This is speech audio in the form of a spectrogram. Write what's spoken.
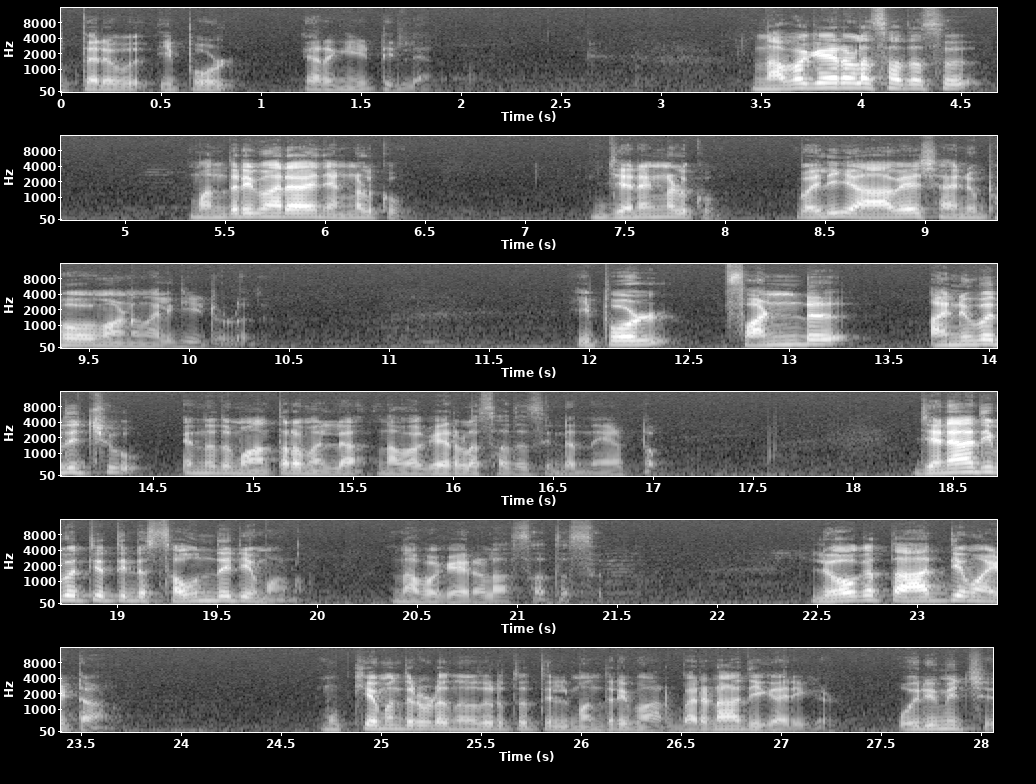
ഉത്തരവ് ഇപ്പോൾ ഇറങ്ങിയിട്ടില്ല. നവകേരള സദസ്സ് മന്ത്രിമാരായ ഞങ്ങൾക്കും ജനങ്ങൾക്കും വലിയ ആവേശ അനുഭവമാണ് നൽകിയിട്ടുള്ളത്. ഇപ്പോൾ ഫണ്ട് അനുവദിച്ചു എന്നത് മാത്രമല്ല നവകേരള സദസ്സിന്റെ നേട്ടം. ജനാധിപത്യത്തിന്റെ സൗന്ദര്യമാണ് നവകേരള സദസ്സ്. ലോകത്താദ്യമായിട്ടാണ് മുഖ്യമന്ത്രിയുടെ നേതൃത്വത്തിൽ മന്ത്രിമാർ ഭരണാധികാരികൾ ഒരുമിച്ച്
